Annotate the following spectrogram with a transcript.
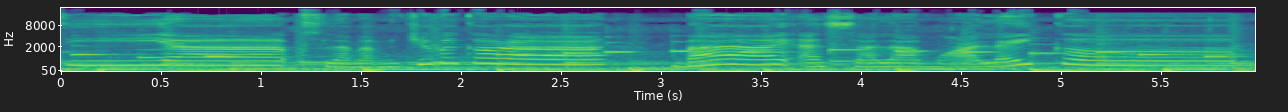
siap. Selamat mencuba korang. Bye. Assalamualaikum.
